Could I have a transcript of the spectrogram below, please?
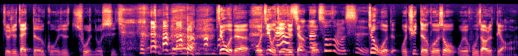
结果就在德国就出很多事情，所以我的，我记得我之前就讲过 能，出什么事？就我的我去德国的时候，我的护照就掉了。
